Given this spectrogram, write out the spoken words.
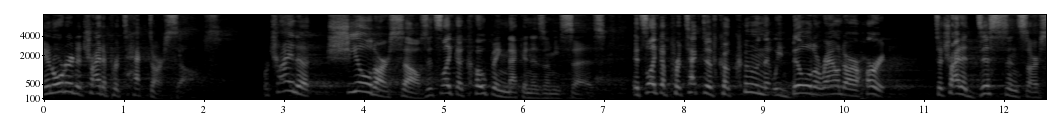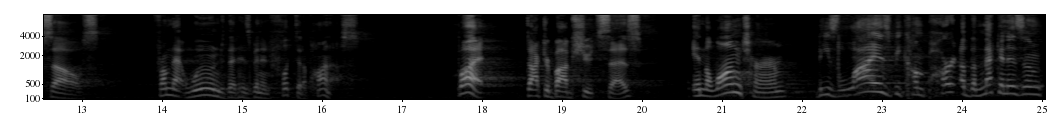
in order to try to protect ourselves. We're trying to shield ourselves. It's like a coping mechanism, he says. It's like a protective cocoon that we build around our heart to try to distance ourselves from that wound that has been inflicted upon us. But, Dr. Bob Schuchts says, in the long term, these lies become part of the mechanism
